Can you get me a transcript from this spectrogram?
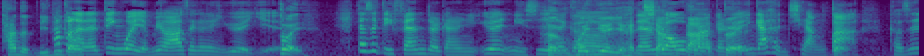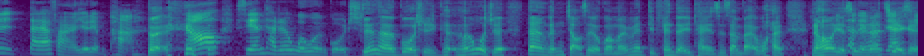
他的离地高他本，来的定位也没有要再跟你越野，对，但是 Defender 感觉你因为你是那个很会越野很强大感对觉应该很强吧？可是大家反而有点怕。对。然后 Sienna 就稳稳过去，时间才过去，可可能我觉得当然跟角色有关嘛，因为 Defender 一台也是三百万，然后也是人家借给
